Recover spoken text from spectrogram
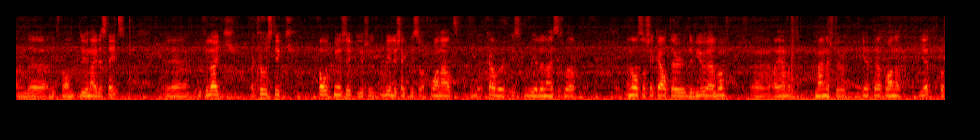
and uh, it's from the United States. Uh, if you like acoustic folk music, you should really check this one out. And the cover is really nice as well. And also check out their debut album. Uh, I haven't managed to get that one yet, but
